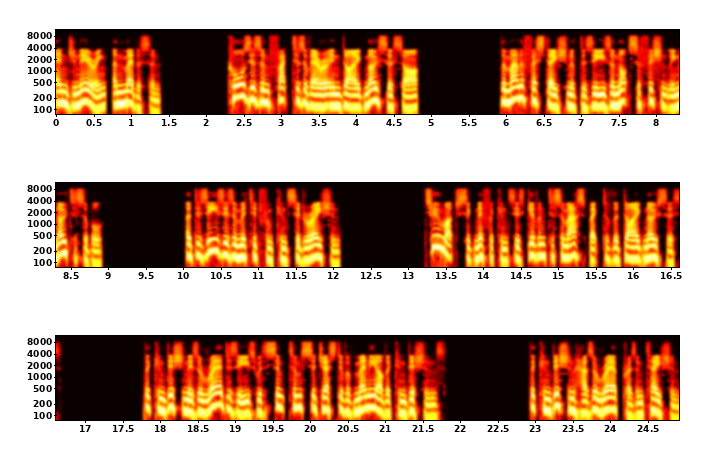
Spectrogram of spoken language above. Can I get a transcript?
Engineering, and Medicine. Causes and factors of error in diagnosis are the manifestation of disease are not sufficiently noticeable. A disease is omitted from consideration. Too much significance is given to some aspect of the diagnosis. The condition is a rare disease with symptoms suggestive of many other conditions. The condition has a rare presentation.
